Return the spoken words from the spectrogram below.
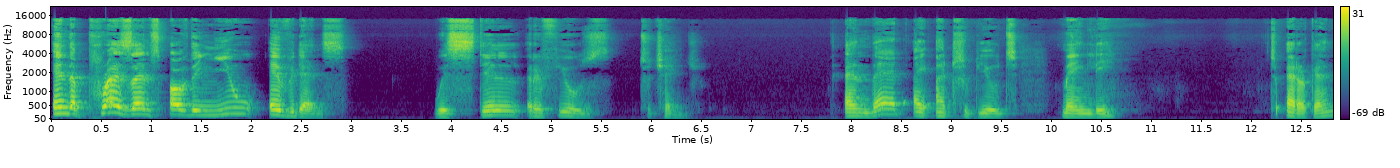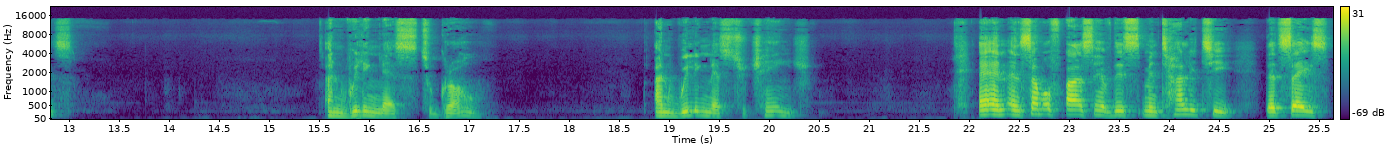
In the presence of the new evidence, we still refuse to change. And that I attribute mainly to arrogance, unwillingness to grow, unwillingness to change. And, and some of us have this mentality that says,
